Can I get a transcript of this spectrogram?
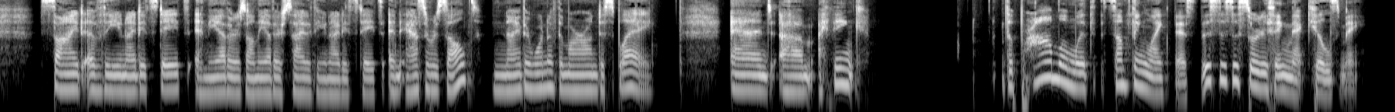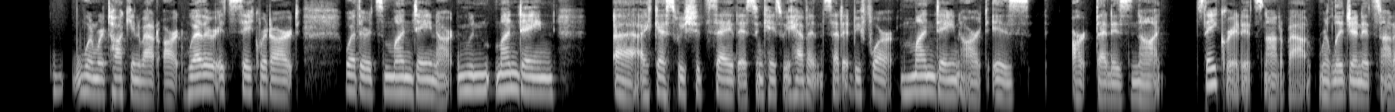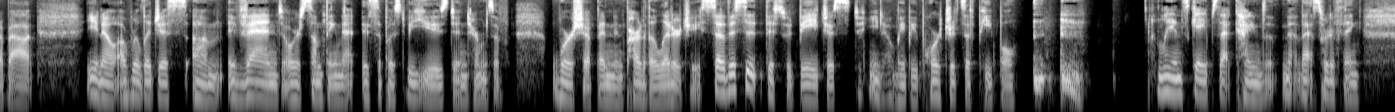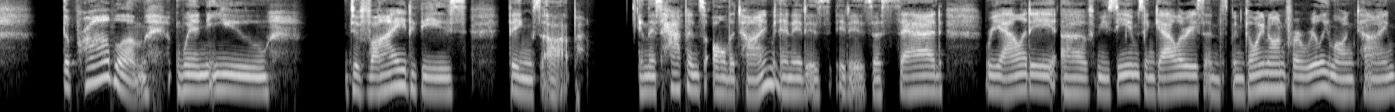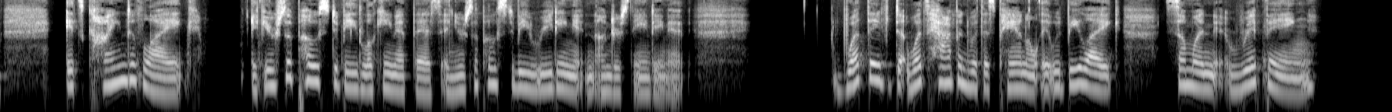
side of the United States and the other is on the other side of the United States. And as a result, neither one of them are on display. And um, I think the problem with something like this, this is the sort of thing that kills me when we're talking about art, whether it's sacred art, whether it's mundane art. And when mundane, uh, I guess we should say this in case we haven't said it before mundane art is art that is not sacred. It's not about religion. It's not about, you know, a religious um, event or something that is supposed to be used in terms of worship and in part of the liturgy. So this is this would be just, you know, maybe portraits of people, landscapes, that kind of that sort of thing. The problem when you divide these things up and this happens all the time and it is it is a sad reality of museums and galleries and it's been going on for a really long time. It's kind of like if you're supposed to be looking at this and you're supposed to be reading it and understanding it what they've what's happened with this panel it would be like someone ripping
